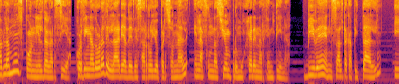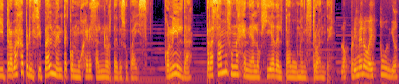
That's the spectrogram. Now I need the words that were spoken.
Hablamos con Hilda García, coordinadora del área de desarrollo personal en la Fundación ProMujer en Argentina. Vive en Salta Capital y trabaja principalmente con mujeres al norte de su país. Con Hilda, trazamos una genealogía del tabú menstruante. Los primeros estudios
